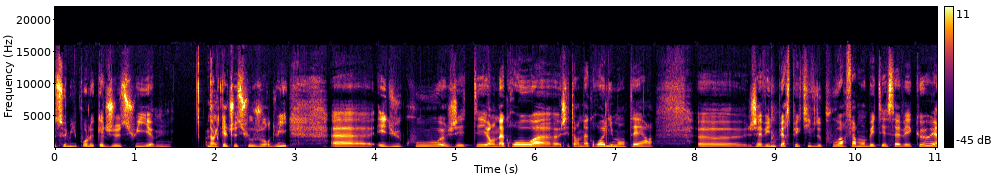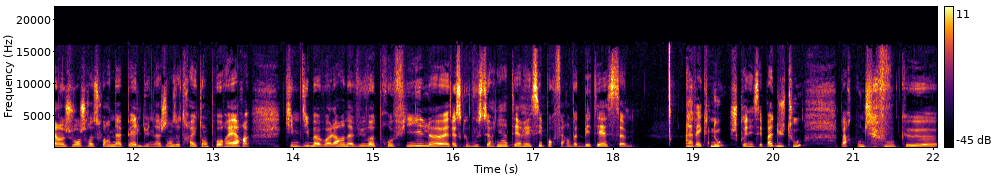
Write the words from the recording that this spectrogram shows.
celui pour lequel je suis dans lequel je suis aujourd'hui. Euh, et du coup, j'étais en, agro, euh, j'étais en agroalimentaire. Euh, j'avais une perspective de pouvoir faire mon BTS avec eux. Et un jour, je reçois un appel d'une agence de travail temporaire qui me dit, bah voilà, on a vu votre profil. Est-ce que vous seriez intéressé pour faire votre BTS avec nous? Je connaissais pas du tout. Par contre, j'avoue que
